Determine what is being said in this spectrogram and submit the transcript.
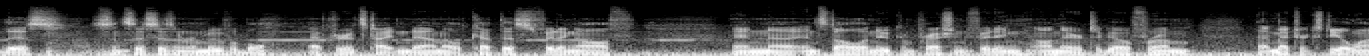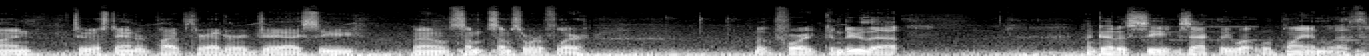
this since this isn't removable after it's tightened down I'll cut this fitting off and uh, install a new compression fitting on there to go from that metric steel line to a standard pipe thread or a JIC know, some some sort of flare but before I can do that I got to see exactly what we're playing with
